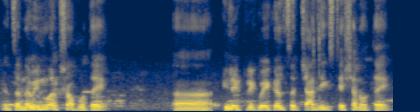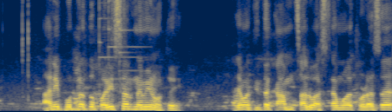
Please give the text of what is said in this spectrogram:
त्यांचं नवीन वर्कशॉप होत आहे इलेक्ट्रिक व्हेकलचं चार्जिंग स्टेशन होत आहे आणि पूर्ण तो परिसर नवीन होतोय. त्याच्यामुळे तिथं काम चालू असल्यामुळं थोडंसं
